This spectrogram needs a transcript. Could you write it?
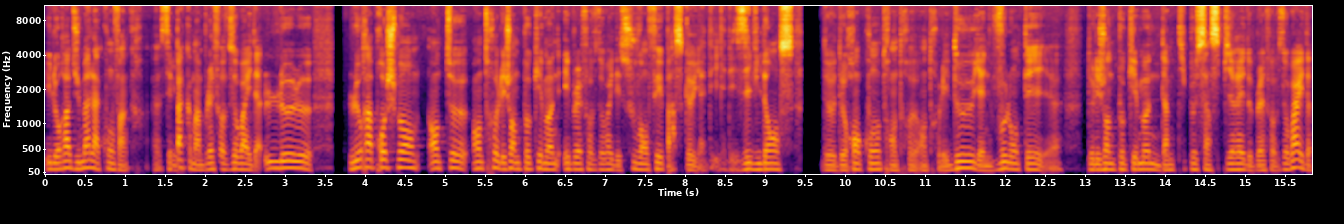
il aura du mal à convaincre. Euh, c'est Mm. pas comme un Breath of the Wild. Le, le, le rapprochement entre, entre les gens de Pokémon et Breath of the Wild est souvent fait parce qu'il y, a des- il y a des évidences de, de rencontres entre, entre les deux. Il y a une volonté euh, de les gens de Pokémon d'un petit peu s'inspirer de Breath of the Wild,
